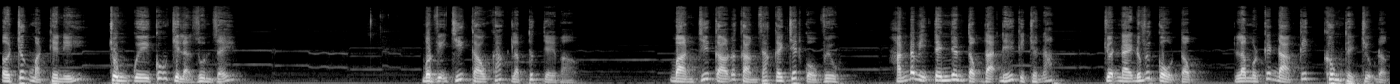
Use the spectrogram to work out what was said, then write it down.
Ở trước mặt thiên ý, Trung quy cũng chỉ là run rẩy. Một vị trí cao khác lập tức chạy vào. Bản trí cao đã cảm giác cái chết của View Hắn đã bị tên nhân tộc đại đế kia chân áp. Chuyện này đối với cổ tộc Là một cái đả kích không thể chịu được.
